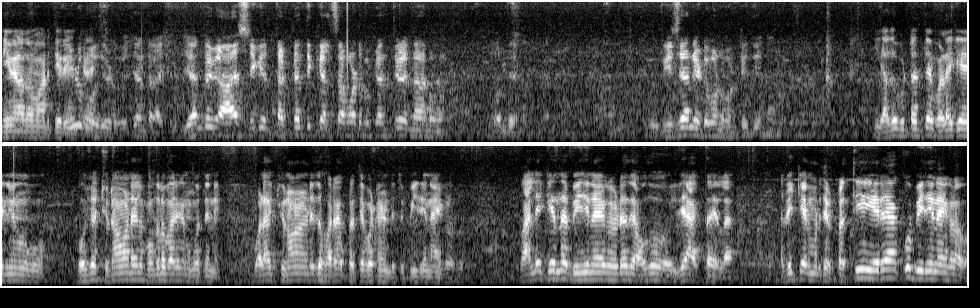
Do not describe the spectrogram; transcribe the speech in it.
ನೀವೇನಾದರೂ ಮಾಡ್ತೀರಿ ಇಡ್ಬೋದು ಇಡ್ಬೋದು. ಜನರ ಆಸೆ ಜನರಿಗೆ ಆಸೆಗೆ ತಕ್ಕಂತೆ ಕೆಲಸ ಮಾಡ್ಬೇಕಂತೇಳಿ ನಾನು ಒಂದು ವಿಷನ್ ಇಟ್ಕೊಂಡು ಹೊಂಟಿದ್ದೀನಿ ನಾನು. ಈಗ ಅದು ಬಿಟ್ಟಂತೆ ಬೆಳಗ್ಗೆ ನೀವು ಬಹುಶಃ ಚುನಾವಣೆಯಲ್ಲಿ ಮೊದಲ ಬಾರಿಗೆ ಅನ್ಕೋತೀನಿ ಒಳಗೆ ಚುನಾವಣೆ ನಡೆದು ಹೊರಗೆ ಪ್ರತಿಭಟನೆ ನಡೀತು ಬೀದಿ ನಾಯಿಗಳದು ಪಾಲಿಕೆಯಿಂದ ಬೀದಿ ನಾಯಿಗಳು ಹಿಡಿಯೋದು ಯಾವುದೂ ಇದೇ ಆಗ್ತಾ ಇಲ್ಲ. ಅದಕ್ಕೆ ಏನು ಮಾಡ್ತೀವಿ ಪ್ರತಿ ಏರಿಯಾಕ್ಕೂ ಬೀದಿ ನಾಯಿಗಳವು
